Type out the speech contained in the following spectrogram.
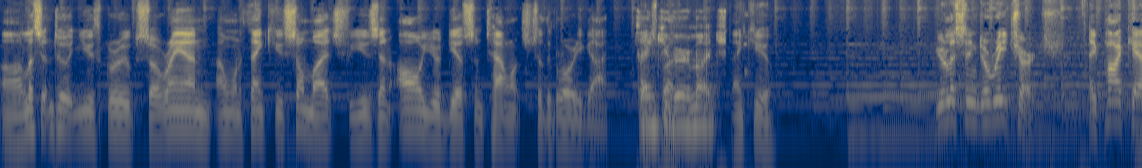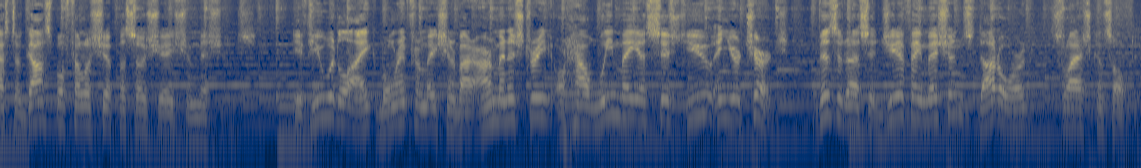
uh, listen to it in youth groups. So, Rand, I want to thank you so much for using all your gifts and talents to the glory of God. Thanks, thank you brother. very much. Thank you. You're listening to Rechurch, a podcast of Gospel Fellowship Association Missions. If you would like more information about our ministry or how we may assist you and your church, visit us at gfamissions.org slash consulting.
